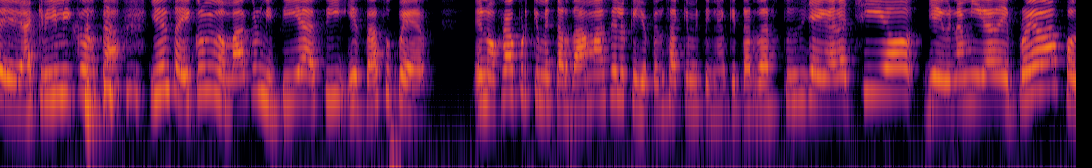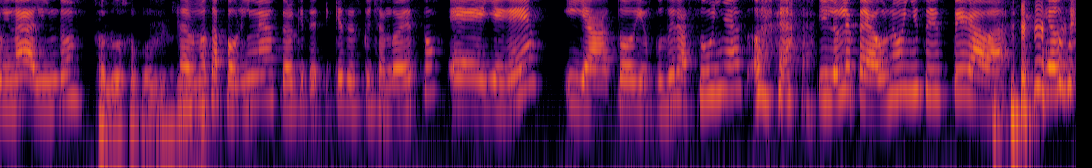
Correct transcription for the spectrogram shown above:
de acrílico, o sea, yo ensayé con mi mamá, con mi tía, así, y estaba súper enojada porque me tardaba más de lo que yo pensaba que me tenía que tardar. Entonces ya llegué a la Chío, llegué una amiga de prueba, Paulina Galindo. Saludos a Paulina. Saludos a Paulina, espero que, te- que esté escuchando esto. Eh, llegué y ya todo bien, puse las uñas, o sea, y luego le pegaba una uña y se despegaba. Y, o sea,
